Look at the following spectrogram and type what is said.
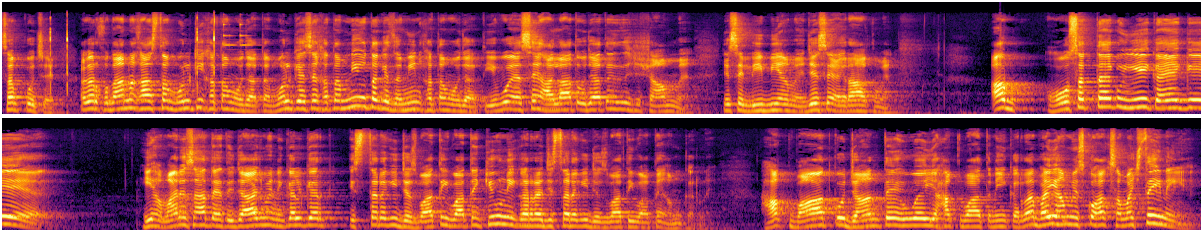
सब कुछ है। अगर खुदा न खास्ता मुल्क ही ख़त्म हो जाता है, मुल्क ऐसे ख़त्म नहीं होता कि ज़मीन ख़त्म हो जाती है। वो ऐसे हालात हो जाते हैं जैसे शाम में, जैसे लीबिया में, जैसे इराक़ में। अब हो सकता है कोई ये कहे कि ये हमारे साथ एहतजाज में निकल कर इस तरह की जज्बाती बातें क्यों नहीं कर रहा जिस तरह की जज्बाती बातें हम कर रहे हैं? हक बात को जानते हुए ये हक बात नहीं कर रहा। भाई, हम इसको हक समझते ही नहीं हैं।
